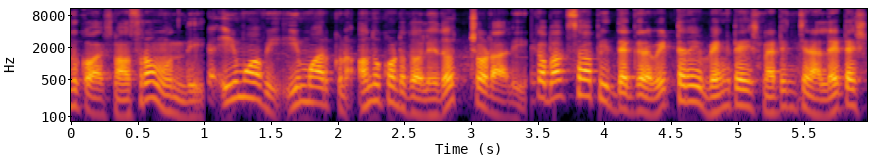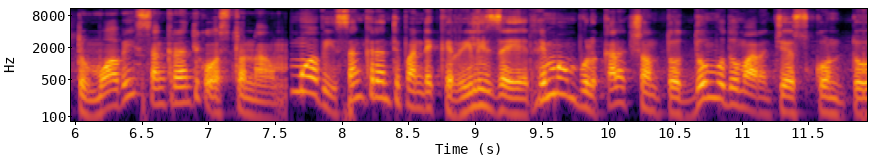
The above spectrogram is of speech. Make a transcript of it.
అందుకోవాల్సిన అవసరం ఉంది. ఈ మూవీ ఈ మార్కును అందుకుంటుందో లేదో చూడాలి. ఇక బాక్స్ ఆఫీస్ దగ్గర విక్టరీ వెంకటేష్ నటించిన లేటెస్ట్ మూవీ సంక్రాంతికి వస్తున్నాం. మూవీ సంక్రాంతి పండగకి రిలీజ్ అయ్యే రిమంబుల్ కలెక్షన్తో దుమ్ము దుమారం చేసుకుంటూ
